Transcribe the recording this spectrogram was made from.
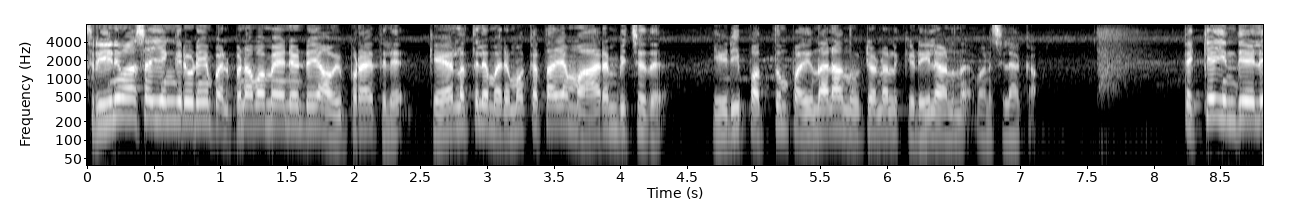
ശ്രീനിവാസ അയ്യങ്കരുടെയും പത്മനാഭ മേനോന്റെയും അഭിപ്രായത്തിൽ കേരളത്തിലെ മരുമക്കത്തായം ആരംഭിച്ചത് എ ഡി പത്തും പതിനാലാം നൂറ്റാണ്ടുകൾക്കിടയിലാണെന്ന് മനസ്സിലാക്കാം. തെക്കേ ഇന്ത്യയിൽ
